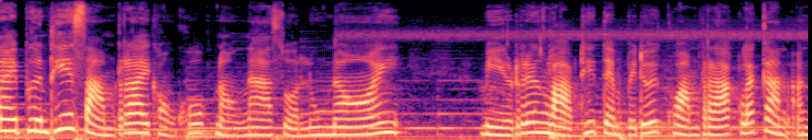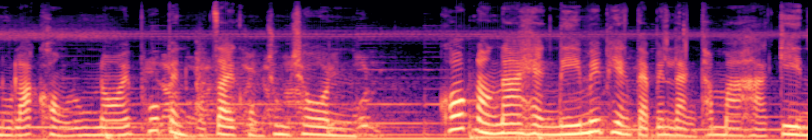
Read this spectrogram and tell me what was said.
ในพื้นที่สามไร่ของโคกหนองนาสวนลุงน้อย มีเรื่องราวที่เต็มไปด้วยความรักและการอนุรักษ์ของลุงน้อย ผู้เป็นหัวใจของชุมชน โคกหนองนาแห่งนี้ไม่เพียงแต่เป็นแหล่งทำมาหากิน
